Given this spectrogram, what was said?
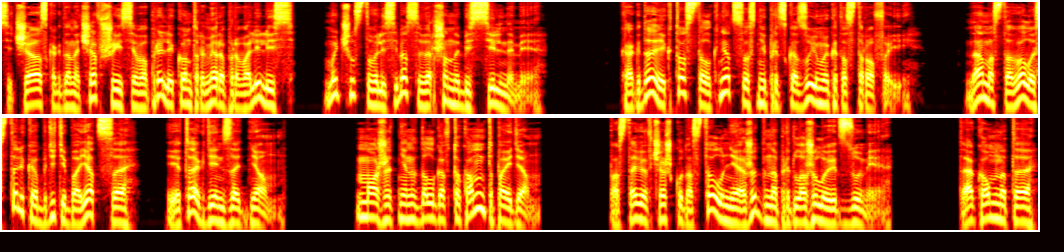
Сейчас, когда начавшиеся в апреле контрмеры провалились, мы чувствовали себя совершенно бессильными. Когда и кто столкнется с непредсказуемой катастрофой? Нам оставалось только бдить и бояться, и так день за днем. «Может, ненадолго в ту комнату пойдем? Поставив чашку на стол, неожиданно предложила Идзуми. Та комната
